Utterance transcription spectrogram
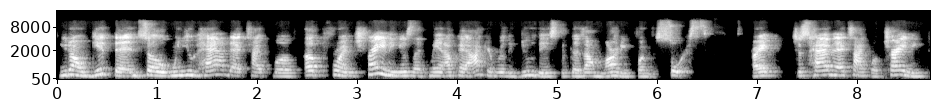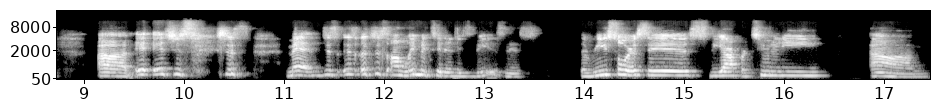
You don't get that. And so when you have that type of upfront training, it's like, man, okay, I can really do this because I'm learning from the source, right? Just having that type of training. Um, it- it's just, it's just, man, just it's, it's just unlimited in this business. The resources, the opportunity. Um,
